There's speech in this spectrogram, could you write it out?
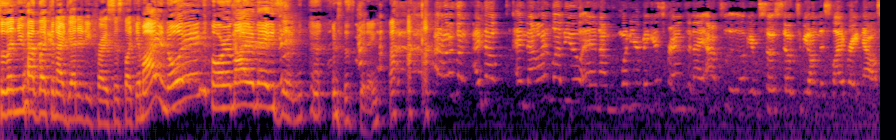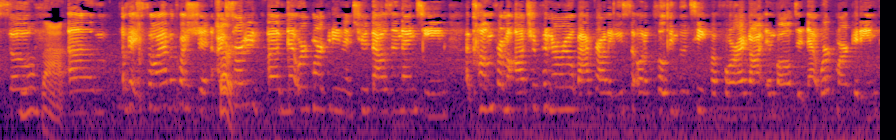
So then you had like an identity crisis, like, am I annoying or am I amazing? I'm just kidding. I was like, I know, and now I love you, and I'm one of your biggest friends, and I absolutely love you. I'm so stoked to be on this live right now. So, Love that. Um, okay, so I have a question. Sure. I started uh, network marketing in 2019. I come from an entrepreneurial background. I used to own a clothing boutique before I got involved in network marketing.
